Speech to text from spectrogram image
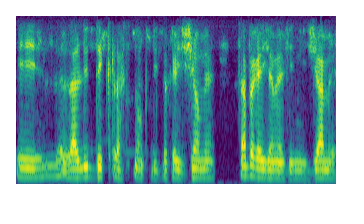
et la, lutte des classes non plus, parce jamais, ça parce jamais fini, jamais,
